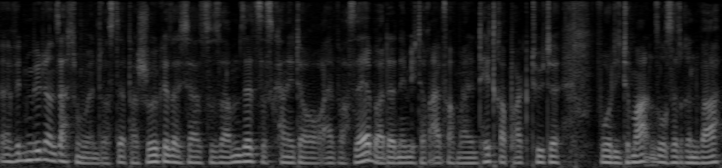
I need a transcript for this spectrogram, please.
äh, Windmühle und sagt, Moment, was der Paschulke sich da zusammensetzt, das kann ich doch auch einfach selber. Dann nehme ich doch einfach meine Tetrapack-Tüte, wo die Tomatensauce drin war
